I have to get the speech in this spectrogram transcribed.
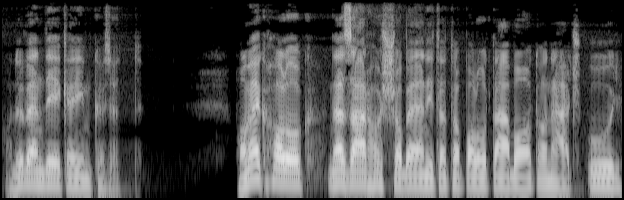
a növendékeim között. Ha meghalok, ne zárhassa be a palotába a tanács úgy,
